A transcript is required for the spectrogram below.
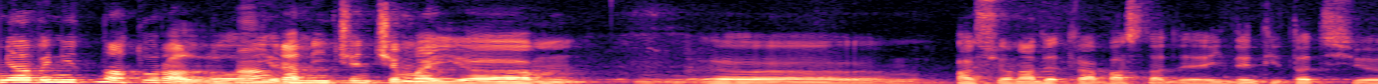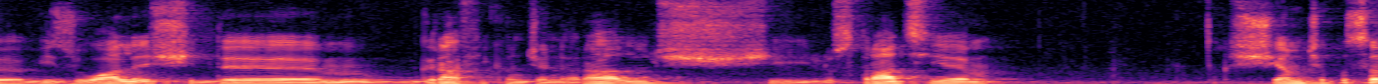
mi-a venit natural. A? Uh, eram din ce în ce mai uh, uh, pasionat de treaba asta, de identități uh, vizuale și de um, grafică în general și ilustrație. Și am început să...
